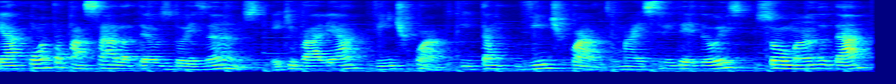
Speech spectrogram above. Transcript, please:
e a conta passada até os 2 anos equivale a 24. Então, 24 mais 32 somando dá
